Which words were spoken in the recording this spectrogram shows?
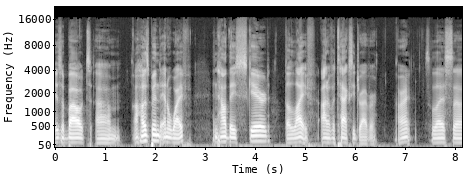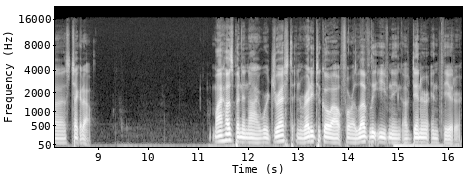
is about um, a husband and a wife and how they scared the life out of a taxi driver. All right, so let's, uh, let's check it out. My husband and I were dressed and ready to go out for a lovely evening of dinner and theater.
